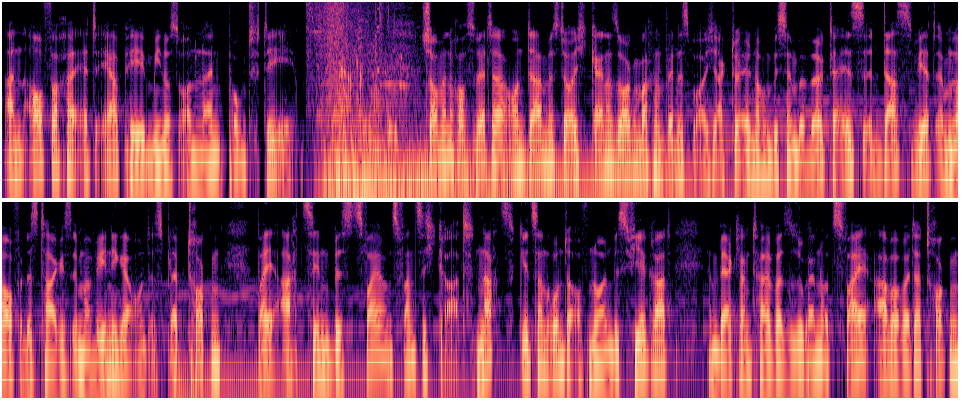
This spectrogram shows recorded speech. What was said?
an aufwacher.rp-online.de. Schauen wir noch aufs Wetter und da müsst ihr euch keine Sorgen machen, wenn es bei euch aktuell noch ein bisschen bewölkter ist. Das wird im Laufe des Tages immer weniger und es bleibt trocken bei 18 bis 22 Grad. Nachts geht es dann runter auf 9 bis 4 Grad, im Bergland teilweise sogar nur 2, aber weiter trocken.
